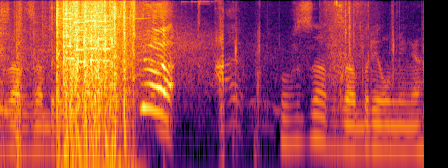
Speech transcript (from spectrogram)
В зад забрил. В зад забрил меня.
